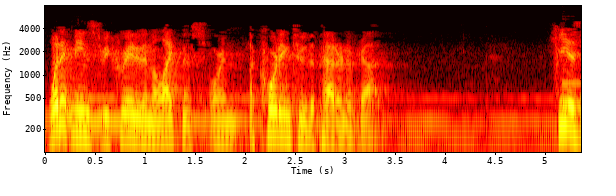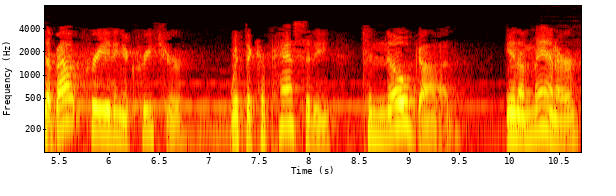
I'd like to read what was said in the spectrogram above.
what it means to be created in the likeness or in, according to the pattern of God. He is about creating a creature with the capacity to know God in a manner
